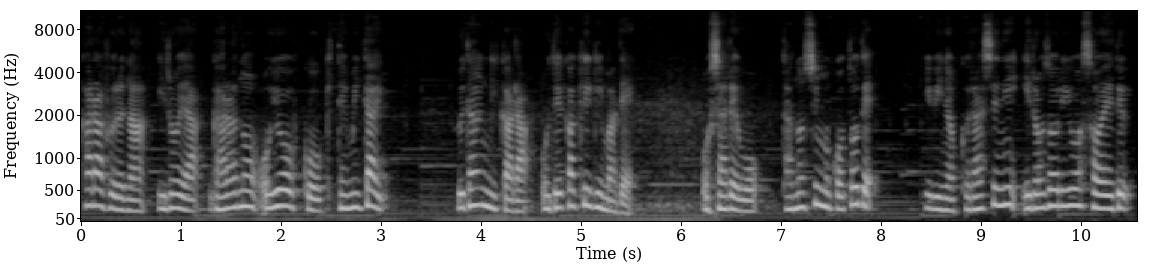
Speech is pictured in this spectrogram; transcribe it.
カラフルな色や柄のお洋服を着てみたい。普段着からお出かけ着までおしゃれを楽しむことで日々の暮らしに彩りを添える。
